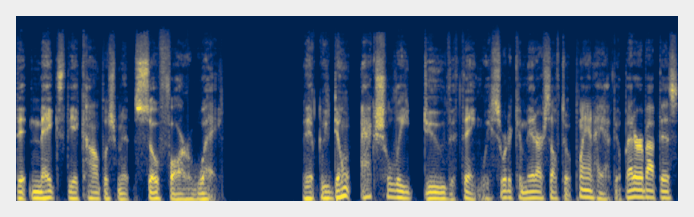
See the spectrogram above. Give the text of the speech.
that makes the accomplishment so far away that we don't actually do the thing. We sort of commit ourselves to a plan. Hey, I feel better about this.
